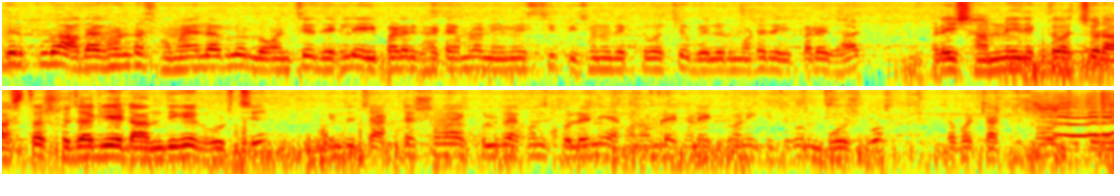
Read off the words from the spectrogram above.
আমাদের পুরো আধা ঘণ্টা সময় লাগল লঞ্চে দেখলে। এই পাড়ের ঘাটে আমরা নেমে এসেছি, পিছনে দেখতে পাচ্ছ বেলুর মঠের এই পাড়ে ঘাট। আর এই সামনেই দেখতে পাচ্ছ রাস্তা, সোজা গিয়ে ডান দিকে ঘুরছে। কিন্তু চারটের সময় খুলবে, এখন খোলেনি। এখন আমরা এখানে একটুখানি কিছুক্ষণ বসবো, তারপর চারটের সময় ভিতরে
